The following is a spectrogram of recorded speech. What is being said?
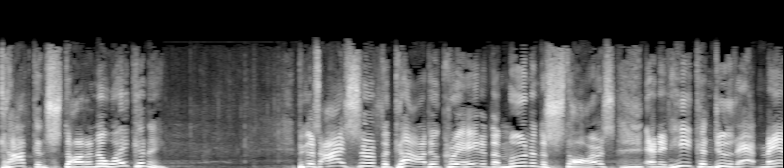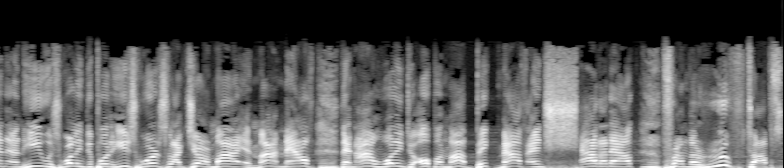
God can start an awakening. Because I serve the God who created the moon and the stars. And if He can do that, man, and He was willing to put His words like Jeremiah in my mouth, then I'm willing to open my big mouth and shout it out from the rooftops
